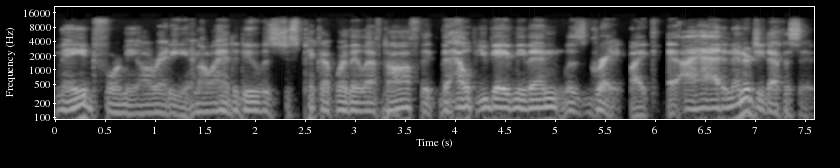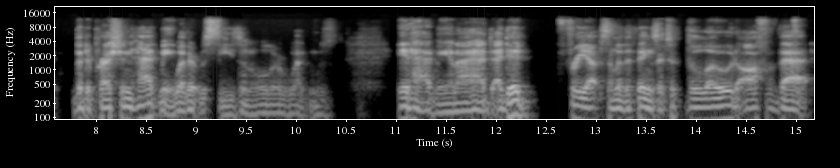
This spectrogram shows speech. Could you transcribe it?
made for me already and all i had to do was just pick up where they left off. The, the help you gave me then was great. Like i had an energy deficit. The depression had me whether it was seasonal or what was it had me and i had i did free up some of the things. I took the load off of that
